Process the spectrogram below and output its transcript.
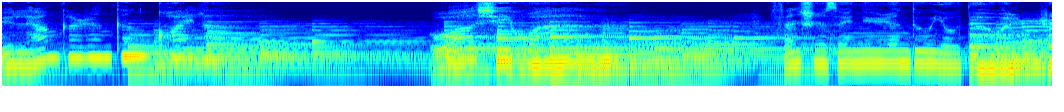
比两个人更快乐。我喜欢三十岁女人独有的温柔。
